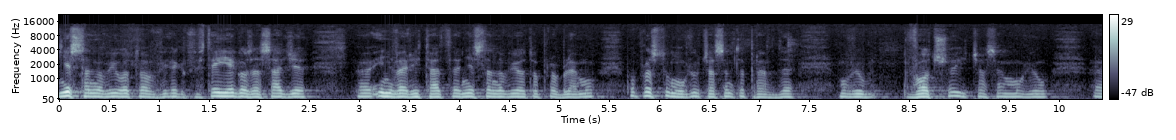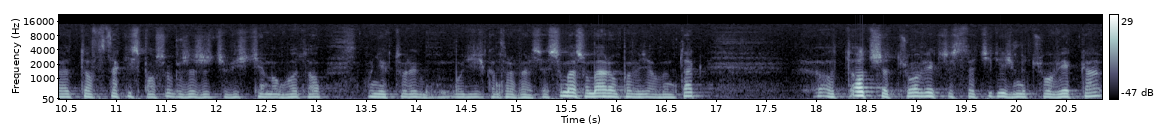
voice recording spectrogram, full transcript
nie stanowiło to w, tej jego zasadzie e, in veritate, nie stanowiło to problemu. Po prostu mówił czasem tę prawdę, mówił w oczy i czasem mówił to w taki sposób, że rzeczywiście mogło to u niektórych budzić kontrowersje. Suma summarum powiedziałbym tak, od, odszedł człowiek, czy straciliśmy człowieka,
